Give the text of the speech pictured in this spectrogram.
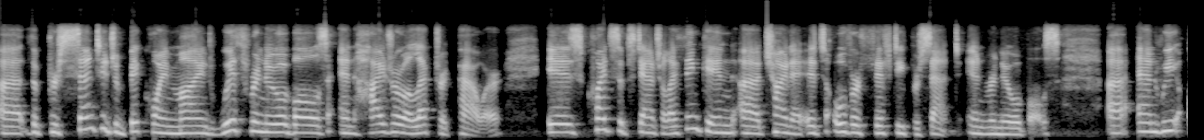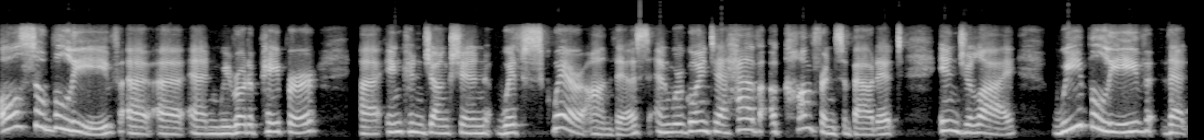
uh, the percentage of Bitcoin mined with renewables and hydroelectric power is quite substantial. I think in uh, China, it's over 50% in renewables. Uh, and we also believe, uh, uh, and we wrote a paper uh, in conjunction with Square on this, and we're going to have a conference about it in July. We believe that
